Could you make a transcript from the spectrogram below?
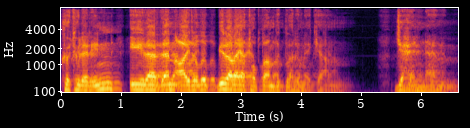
kötülerin iyilerden ayrılıp bir araya toplandıkları mekan. Cehennem,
